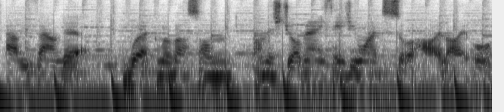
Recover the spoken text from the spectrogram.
How have you found it working with us on, on this job and anything you wanted to sort of highlight or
